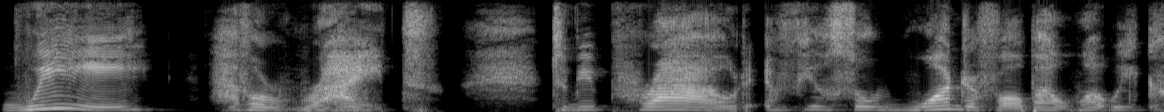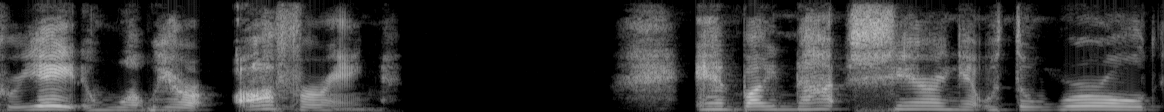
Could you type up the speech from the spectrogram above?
We have a right to be proud and feel so wonderful about what we create and what we are offering. And by not sharing it with the world,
